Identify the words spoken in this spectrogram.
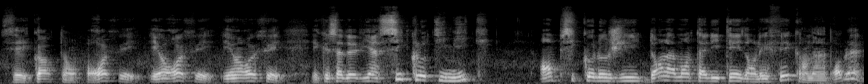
C'est quand on refait et on refait et on refait et que ça devient cyclotimique en psychologie, dans la mentalité, dans les faits, qu'on a un problème.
